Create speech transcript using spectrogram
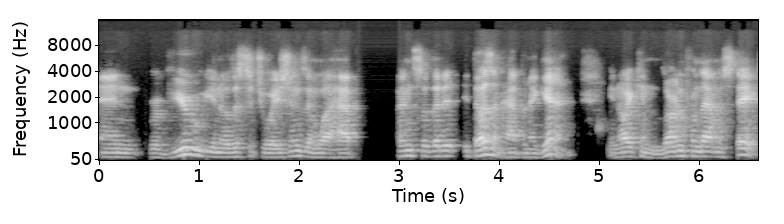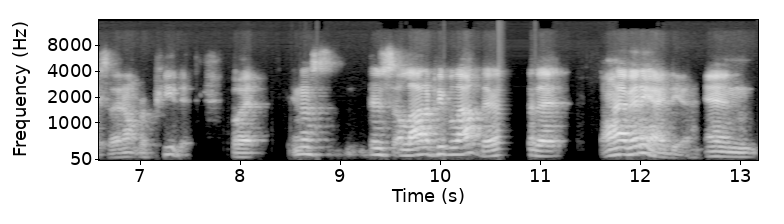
and review, you know, the situations and what happened so that it, it doesn't happen again. You know, I can learn from that mistake so I don't repeat it. But, you know, there's a lot of people out there that don't have any idea. And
